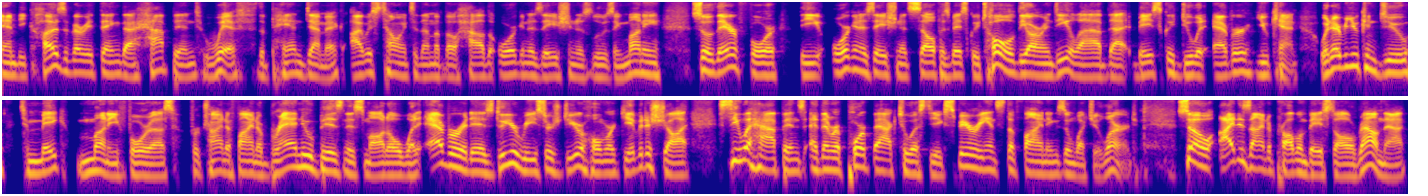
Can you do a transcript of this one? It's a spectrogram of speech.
And because of everything that happened with the pandemic, I was telling to them about how the organization is losing money. So therefore, the organization itself has basically told the R&D lab that basically do whatever you can. Whatever you can do to make money for us for trying to find a brand new business model, whatever it is, do your research, do your homework, give it a shot, see what happens and then report back to us the experience, the findings and what you learned. So, I designed a problem based all around that.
